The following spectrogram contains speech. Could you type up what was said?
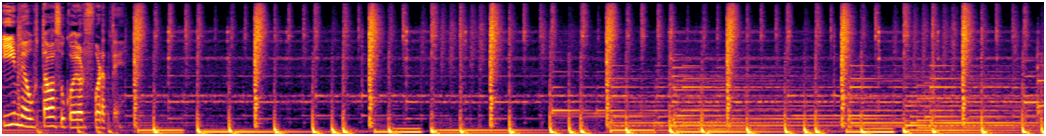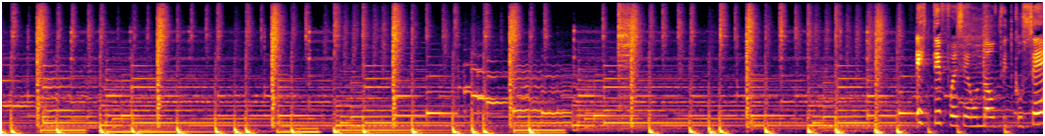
y me gustaba su color fuerte. Fue el segundo outfit que usé.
